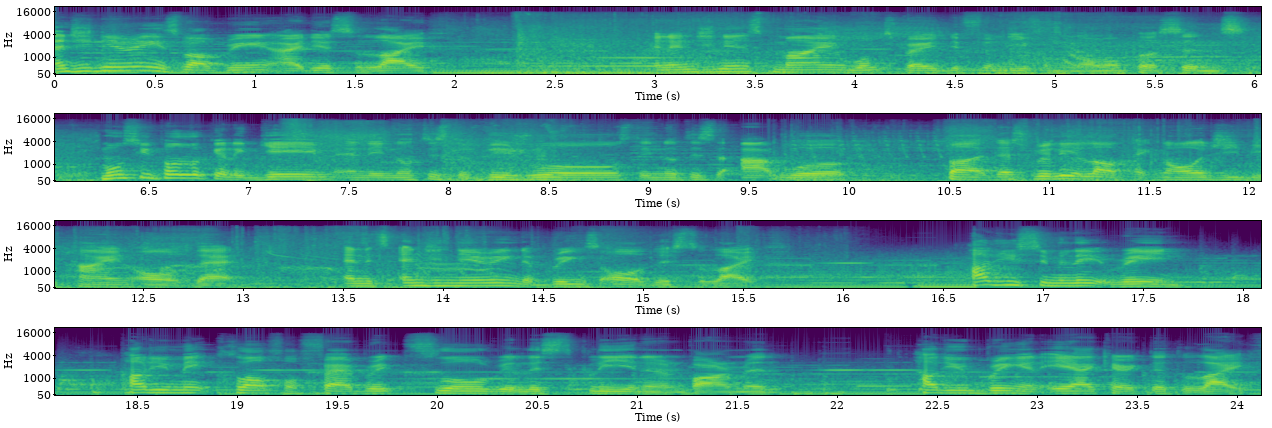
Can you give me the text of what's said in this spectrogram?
Engineering is about bringing ideas to life. An engineer's mind works very differently from a normal person's. Most people look at a game and they notice the visuals, they notice the artwork, but there's really a lot of technology behind all of that. And it's engineering that brings all of this to life. How do you simulate rain? How do you make cloth or fabric flow realistically in an environment? How do you bring an AI character to life?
